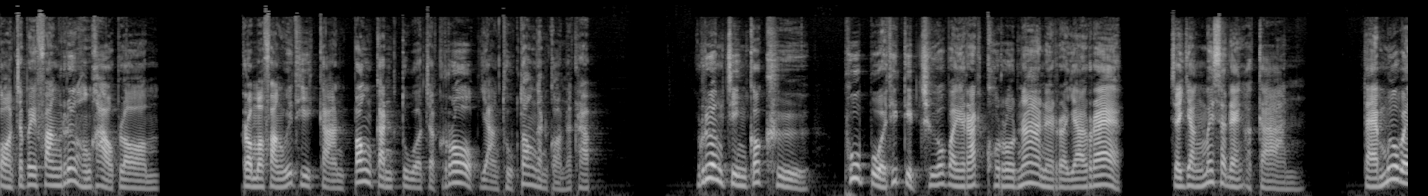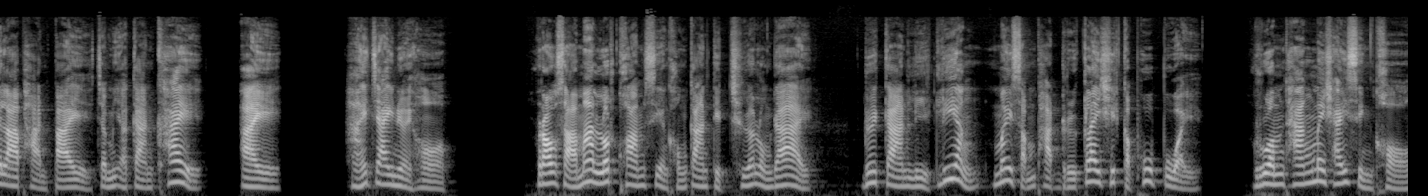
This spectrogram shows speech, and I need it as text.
ก่อนจะไปฟังเรื่องของข่าวปลอม เรามาฟังวิธีการป้องกันตัวจากโรคอย่างถูกต้องกันก่อนนะครับ เรื่องจริงก็คือ ผู้ป่วยที่ติดเชื้อไวรัสโคโรนาในระยะแรก จะยังไม่แสดงอาการ แต่เมื่อเวลาผ่านไปจะมีอาการไข้ ไอ หายใจเหนื่อยหอบ เราสามารถลดความเสี่ยงของการติดเชื้อลงได้ ด้วยการหลีกเลี่ยงไม่สัมผัสหรือใกล้ชิดกับผู้ป่วย รวมทั้งไม่ใช้สิ่งของ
